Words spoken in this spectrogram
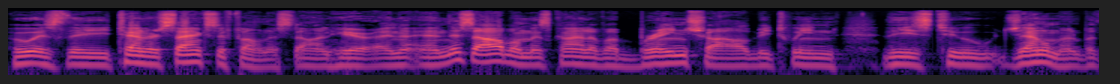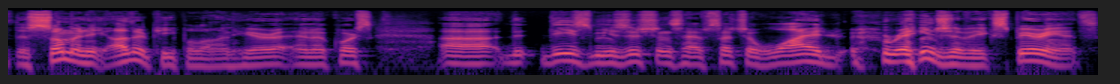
who is the tenor saxophonist on here. And, and this album is kind of a brainchild between these two gentlemen, but there's so many other people on here. And of course, uh, th- these musicians have such a wide range of experience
